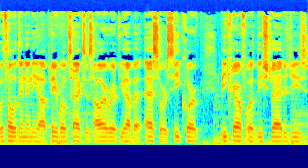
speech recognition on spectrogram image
withholding any uh, payroll taxes. However, if you have a S or a C corp, be careful of these strategies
